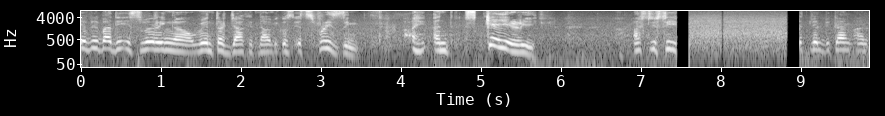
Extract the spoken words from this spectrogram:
everybody is wearing a winter jacket now because it's freezing I- and scary. As you see, will become an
